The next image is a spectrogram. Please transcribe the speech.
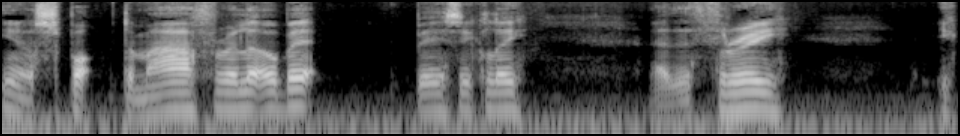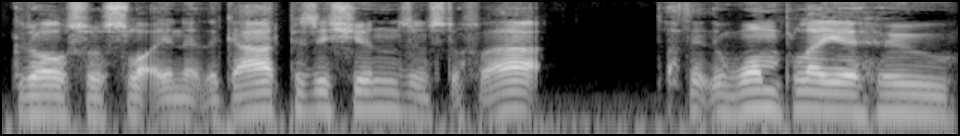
you know spot Demar for a little bit, basically at the three. He could also slot in at the guard positions and stuff like that. I think the one player who,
